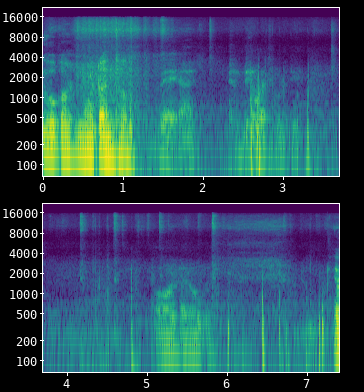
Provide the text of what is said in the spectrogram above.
वो कौन? मोटा इंसान। यार ठंडी हवा छोड़ दी ऑर्डर हो गया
